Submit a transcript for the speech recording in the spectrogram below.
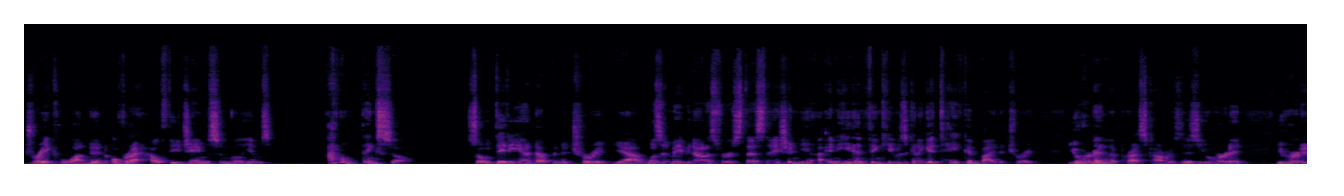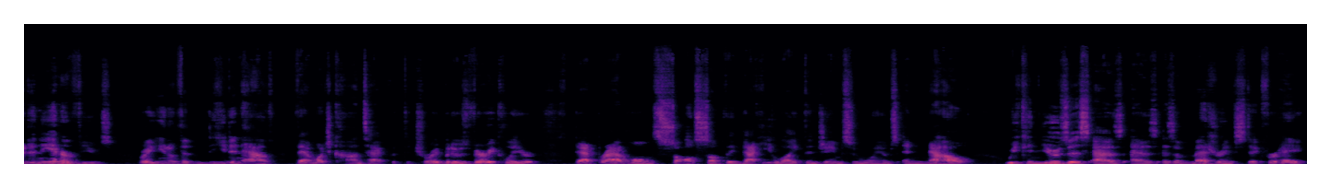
Drake London over a healthy Jameson Williams? I don't think so. So did he end up in Detroit? Yeah. Was it maybe not his first destination? Yeah. And he didn't think he was going to get taken by Detroit. You heard it in the press conferences. You heard it. You heard it in the interviews, right? You know that he didn't have that much contact with Detroit, but it was very clear that Brad Holmes saw something that he liked in Jameson Williams, and now we can use this as as as a measuring stick for hey,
